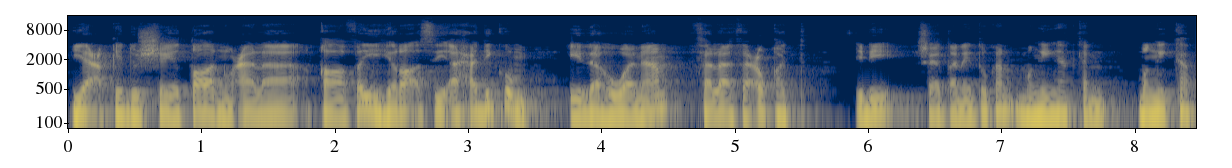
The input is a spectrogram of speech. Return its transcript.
Yaqidu syaitanu ala qafaihi ra'si ahadikum idha huwa nam thalatha uqad. Jadi syaitan itu kan mengingatkan, mengikat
